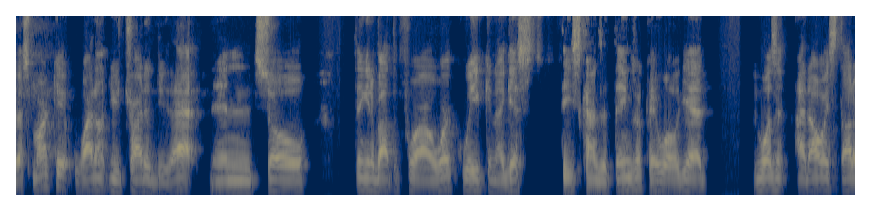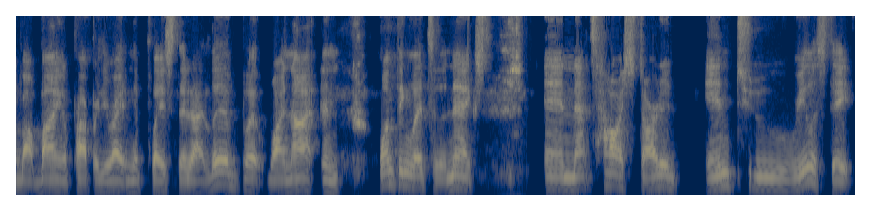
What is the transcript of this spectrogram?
US market. Why don't you try to do that? And so thinking about the four hour work week and I guess these kinds of things, okay, well, yeah, it wasn't, I'd always thought about buying a property right in the place that I live, but why not? And one thing led to the next. And that's how I started into real estate.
